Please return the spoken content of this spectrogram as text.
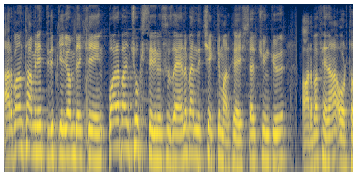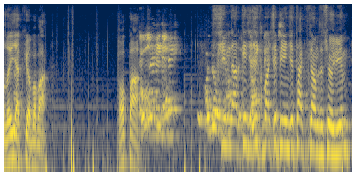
Arabanı tahmin ettirip geliyorum bekleyin. Bu arabanın çok istediğiniz hız ayarını ben de çektim arkadaşlar. Çünkü araba fena ortalığı yakıyor baba. Hoppa. Şimdi arkadaşlar ilk başta birinci taktikamızı söyleyeyim.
